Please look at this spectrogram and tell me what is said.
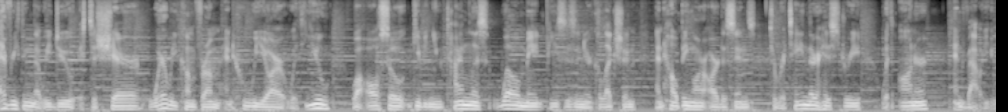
Everything that we do is to share where we come from and who we are with you, while also giving you timeless, well made pieces in your collection and helping our artisans to retain their history with honor and value.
